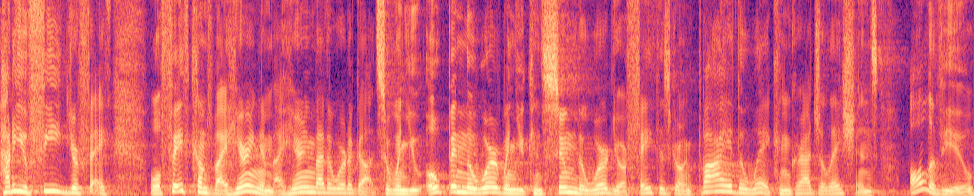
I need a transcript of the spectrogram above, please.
How do you feed your faith? Well, faith comes by hearing and by hearing by the Word of God. So when you open the Word, when you consume the Word, your faith is growing. By the way, congratulations. All of you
